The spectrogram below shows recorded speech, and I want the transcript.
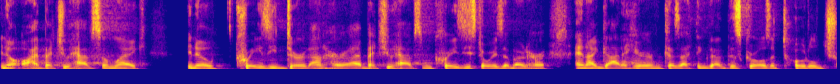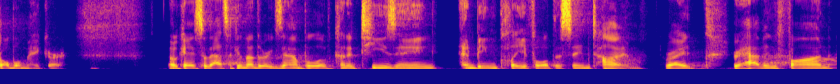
you know, oh, I bet you have some like, you know, crazy dirt on her. I bet you have some crazy stories about her. And I got to hear them because I think that this girl is a total troublemaker. Okay, so that's like another example of kind of teasing and being playful at the same time, right? You're having fun,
